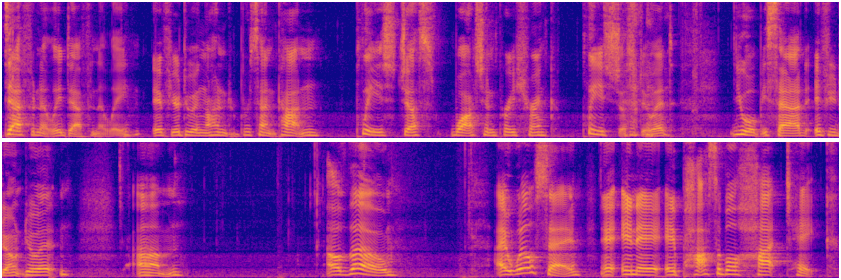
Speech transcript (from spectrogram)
definitely, definitely, if you're doing 100% cotton, please just wash and pre shrink. Please just do it. you will be sad if you don't do it. Um, although, I will say, in a, a possible hot take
